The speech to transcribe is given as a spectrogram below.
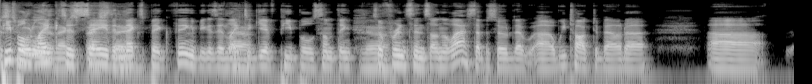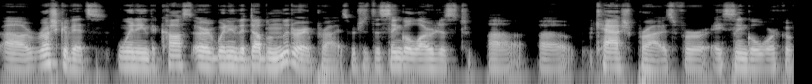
People totally like to say the thing. next big thing because they like to give people something. Yeah. So for instance, on the last episode that uh, we talked about uh uh uh Ruskovich winning the cost or winning the Dublin Literary Prize, which is the single largest uh uh cash prize for a single work of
